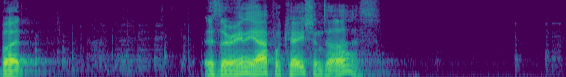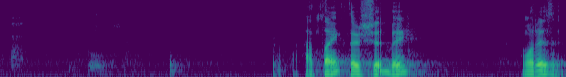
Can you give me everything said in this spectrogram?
But is there any application to us? I think there should be. What is it?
